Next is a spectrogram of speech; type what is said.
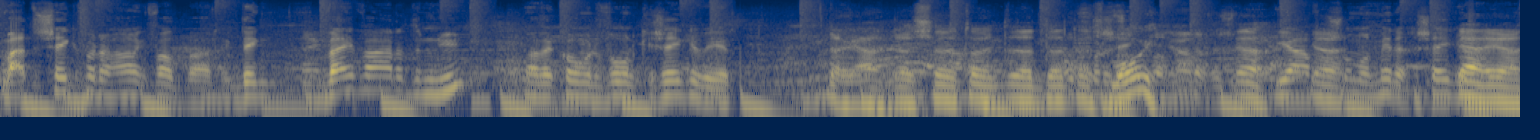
Maar het is zeker voor de herhaling vatbaar. Ik denk, wij waren er nu, maar wij komen de volgende keer zeker weer. Nou ja, dat is, eh, dat, dat, dat is mooi. Ja, Ja, op zondagmiddag, zeker. Ja, ja.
